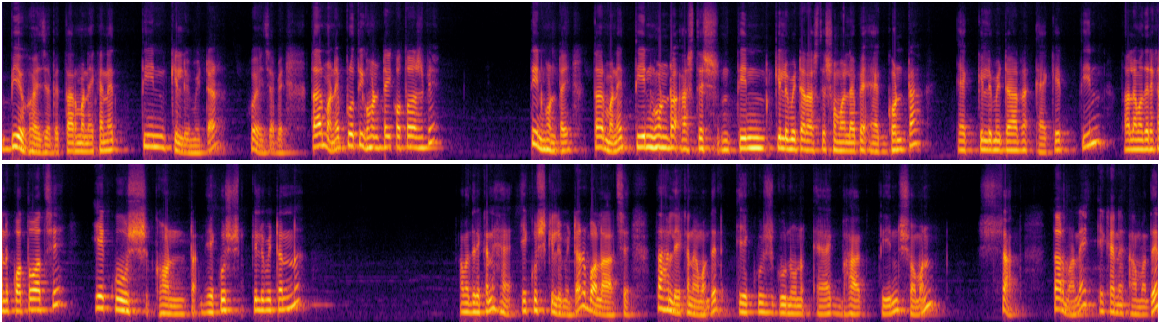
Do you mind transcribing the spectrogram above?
বিয়োগ হয়ে যাবে। তার মানে এখানে তিন কিলোমিটার হয়ে যাবে। তার মানে প্রতি ঘন্টায় কত আসবে? তিন ঘন্টায়। তার মানে তিন ঘণ্টা আসতে তিন কিলোমিটার আসতে সময় লাগবে এক ঘণ্টা। এক কিলোমিটার একের তিন। তাহলে আমাদের এখানে কত আছে? একুশ ঘণ্টা। একুশ কিলোমিটার না? আমাদের এখানে হ্যাঁ একুশ কিলোমিটার বলা আছে। তাহলে এখানে আমাদের একুশ গুণন এক ভাগ তিন সমান সাত। তার মানে এখানে আমাদের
